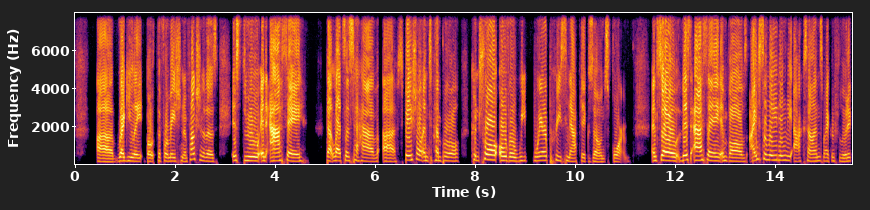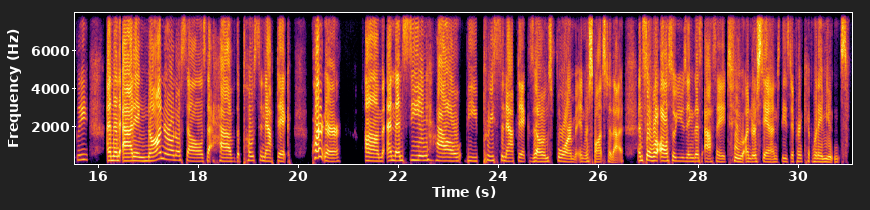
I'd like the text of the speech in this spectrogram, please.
uh, regulate both the formation and function of those is through an assay that lets us to have uh, spatial and temporal control over we, where presynaptic zones form. And so this assay involves isolating the axons microfluidically and then adding non-neuronal cells that have the postsynaptic partner um, and then seeing how the presynaptic zones form in response to that. And so we're also using this assay to understand these different KIF1A mutants.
